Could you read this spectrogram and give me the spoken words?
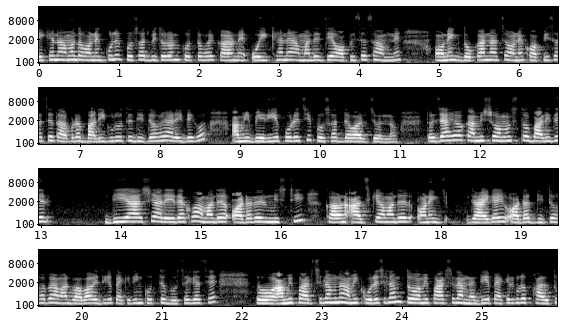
এইখানে আমাদের অনেকগুলি প্রসাদ বিতরণ করতে হয়, কারণ ওইখানে আমাদের যে অফিসের সামনে অনেক দোকান আছে, অনেক অফিস আছে, তারপরে বাড়িগুলোতে দিতে হয়। আর এই দেখো, আমি বেরিয়ে পড়েছি প্রসাদ দেওয়ার জন্য। তো যাই হোক, আমি সমস্ত বাড়িদের দিয়ে আসি। আর এই দেখো আমাদের অর্ডারের মিষ্টি, কারণ আজকে আমাদের অনেক জায়গায় অর্ডার দিতে হবে। আমার বাবা ওইদিকে প্যাকেটিং করতে বসে গেছে। তো আমি পারছিলাম না, আমি করেছিলাম, তো আমি পারছিলাম না। দিয়ে প্যাকেটগুলো ফালতু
